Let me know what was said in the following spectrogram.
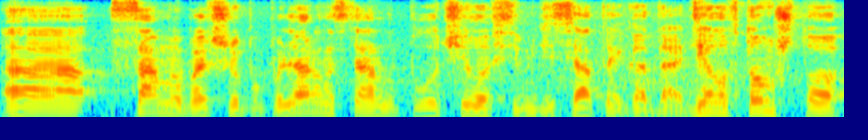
э, самую большую популярность она получила в 70-е годы. Дело в том, что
